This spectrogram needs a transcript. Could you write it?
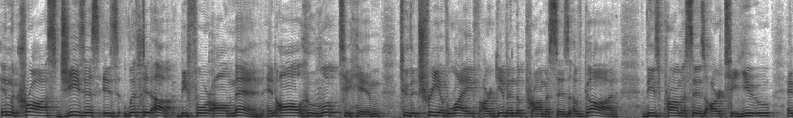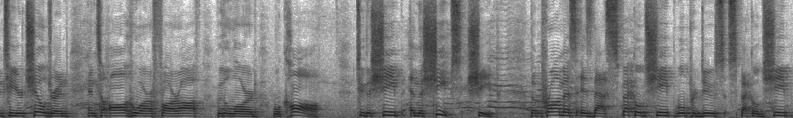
in the cross, Jesus is lifted up before all men, and all who look to him, to the tree of life, are given the promises of God. These promises are to you and to your children, and to all who are afar off, who the Lord will call. To the sheep and the sheep's sheep. The promise is that speckled sheep will produce speckled sheep,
